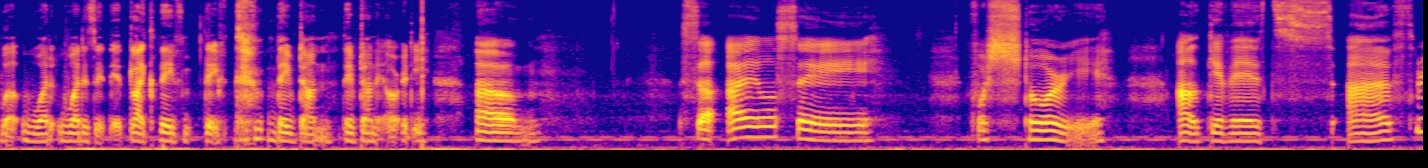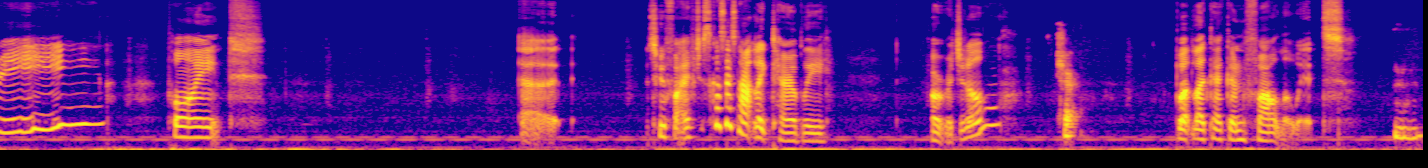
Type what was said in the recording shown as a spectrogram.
What what what is it? it like they've they've they've done they've done it already. Um So I will say for story, I'll give it a three point uh, two five, just because it's not like terribly original. Sure. But like I can follow it. Mhm.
